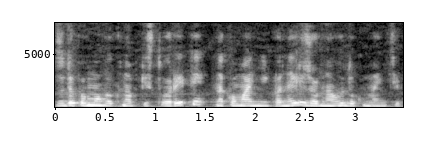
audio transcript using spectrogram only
за допомогою кнопки Створити на командній панелі журналу документів.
